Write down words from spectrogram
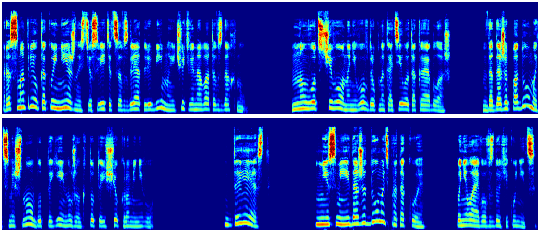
Рассмотрел, какой нежностью светится взгляд любимой и чуть виновато вздохнул. Ну вот с чего на него вдруг накатила такая блажь? Да даже подумать смешно, будто ей нужен кто-то еще, кроме него. «Дест, не смей даже думать про такое», — поняла его вздохи куницы.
